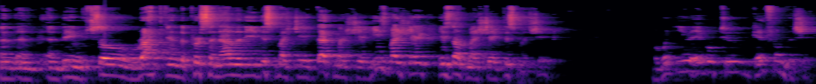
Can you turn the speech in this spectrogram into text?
and, and, and being so wrapped in the personality, this my shaykh, that my shaykh, he's my shaykh, he's not my shaykh, this my shaykh. But what are you able to get from the shaykh?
